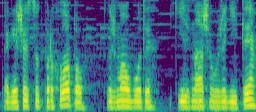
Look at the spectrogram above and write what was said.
Так, я щось тут прохлопав. Тож мав бути якийсь наших уже дійти.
